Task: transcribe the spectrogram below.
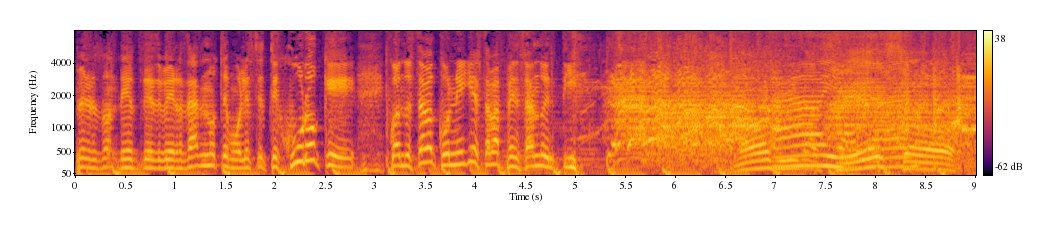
perdón, de, de verdad no te molestes. Te juro que cuando estaba con ella estaba pensando en ti. No digas Ay, ay, eso.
